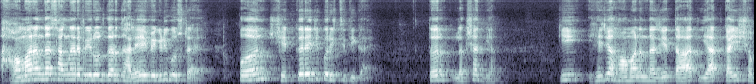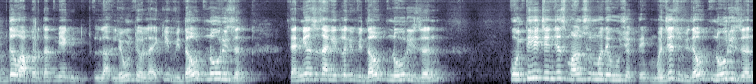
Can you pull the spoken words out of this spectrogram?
हवामान अंदाज सांगणारे बेरोजगार झाले हे वेगळी गोष्ट आहे. पण शेतकऱ्याची परिस्थिती काय? तर लक्षात घ्या की हे जे हवामान अंदाज येतात यात काही शब्द वापरतात. मी एक ल- लिहून ठेवला आहे की विदाऊट नो रिझन त्यांनी असं सांगितलं की विदाऊट नो रिझन कोणतेही चेंजेस मान्सूनमध्ये होऊ शकते. म्हणजेच विदाऊट नो रिझन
